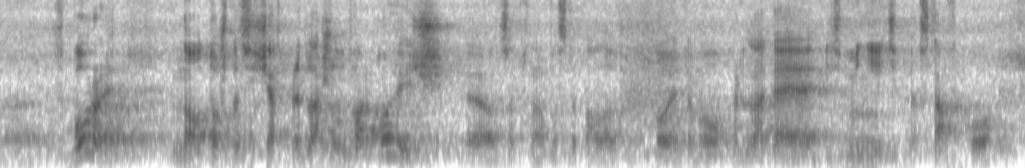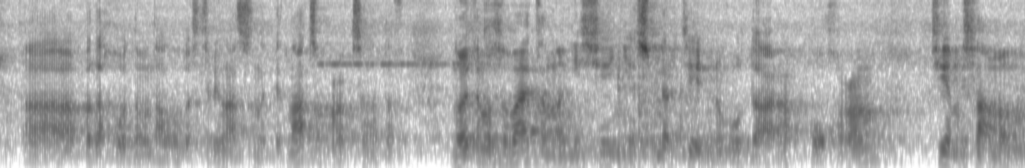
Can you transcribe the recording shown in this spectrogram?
э, сборы, но то, что сейчас предложил Дворкович, э, собственно, выступал по этому, предлагая изменить ставку подоходного налога с 13 на 15 процентов, но это называется нанесение смертельного удара, похорон, тем самым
